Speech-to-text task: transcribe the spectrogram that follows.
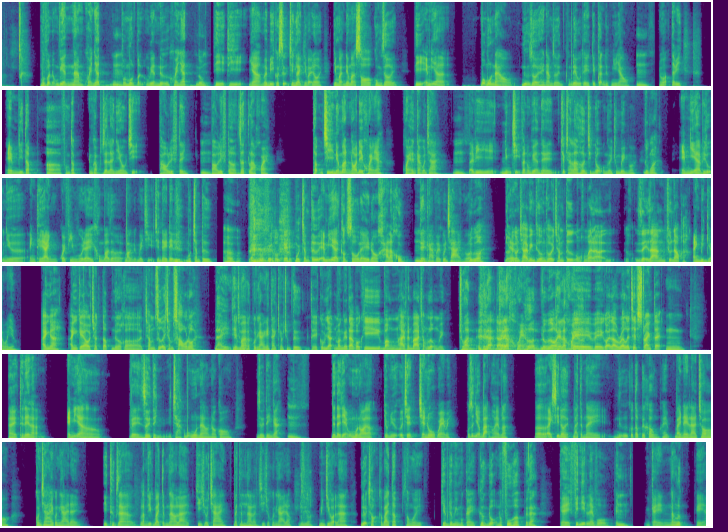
một vận động viên nam khỏe nhất Ừ. với một vận động viên nữ khỏe nhất đúng. thì thì yeah, maybe có sự chênh lệch như vậy thôi. Nhưng mà nếu mà so cùng giới thì em nghĩ là bộ môn nào nữ giới hay nam giới cũng đều có thể tiếp cận được như nhau. Ừ. Đúng không tại vì em đi tập ở phòng tập em gặp rất là nhiều chị powerlifting ừ. powerlifter rất là khỏe. Thậm chí nếu mà nói để khỏe nhá khỏe hơn cả con trai. Ừ. Tại vì những chị vận động viên thế chắc chắn là hơn trình độ người trung bình rồi. Đúng rồi. Em nghĩ là ví dụ như anh thấy anh quay phim ngồi đây không bao giờ bằng được mấy chị ở trên đấy deadlift 140 ờ. Ok. 140 em nghĩ là con số đấy nó khá là khủng Ừ. kể cả với con trai đúng không? Đúng rồi đối với Thế- con trai bình thường thôi trăm tư cũng không phải là dễ dàng một chút nào cả. Anh bình kéo bao nhiêu? Anh á anh kéo chắc tập được ờ, trăm rưỡi trăm sáu thôi. Đấy thế Nói mà con gái người ta kéo trăm tư. Thế công nhận mà người ta có khi bằng 2 phần ba trọng lượng mình. Chuẩn thế là thế Đấy. là khỏe hơn. Đúng rồi thế là khỏe về hơn. về gọi là relative strength đấy. Ừ. đấy thế nên là em nghĩ là về giới tính chả có bộ môn nào nó có giới tính cả. Ừ. Nhân đây thì em cũng muốn nói là kiểu như ở trên channel của em ấy có rất nhiều bạn hỏi em là ờ, anh xin ơi bài tập này nữ có tập được không? Hay bài này là cho con trai hay con gái đấy? Thì thực ra làm gì có bài tập nào là chỉ cho trai bài tập Ừ. nào là chỉ cho con gái đâu. Đúng rồi. Mình chỉ gọi là lựa chọn các bài tập xong rồi kiếm cho mình một cái cường độ nó phù hợp với cả cái fitness level cái ừ. cái năng lực cái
